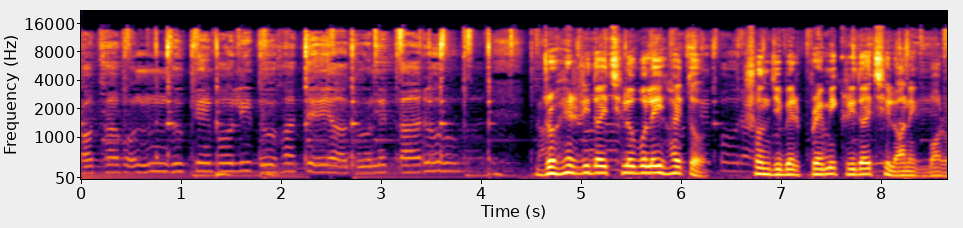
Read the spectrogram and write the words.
কথা বন্ধুকে বলি দুহাতে আগুন তারও। দ্রোহের হৃদয় ছিল বলেই হয়তো সঞ্জীবের প্রেমিক হৃদয় ছিল অনেক বড়।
